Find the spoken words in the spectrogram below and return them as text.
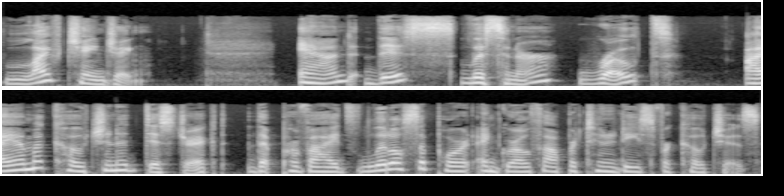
Life Changing. And this listener wrote, I am a coach in a district that provides little support and growth opportunities for coaches.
